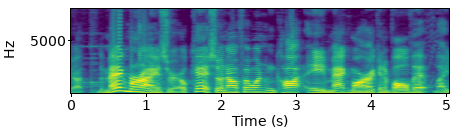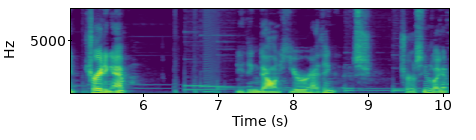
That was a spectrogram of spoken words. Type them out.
Got the Magmarizer. Okay, so now if I went and caught a Magmar, I can evolve it by trading it. Anything down here? I think sure seems like it.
